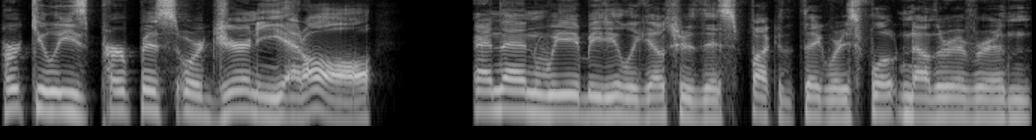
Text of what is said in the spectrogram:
Hercules' purpose or journey at all. And then we immediately go through this fucking thing where he's floating down the river and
